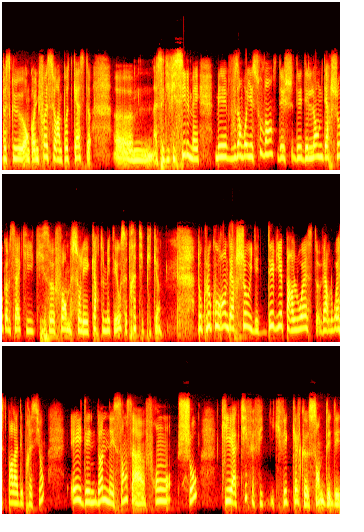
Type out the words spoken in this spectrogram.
parce que encore une fois, sur un podcast, euh, c'est difficile, mais, mais vous envoyez souvent des, langues d'air chaud comme ça qui, se forment sur les cartes météo, c'est très typique. Donc le courant d'air chaud, il est dévié par l'ouest vers l'ouest par la dépression et il donne naissance à un front chaud qui est actif et qui fait quelques centaines, des,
